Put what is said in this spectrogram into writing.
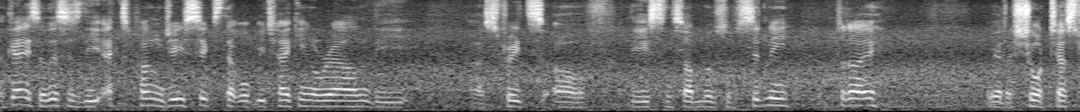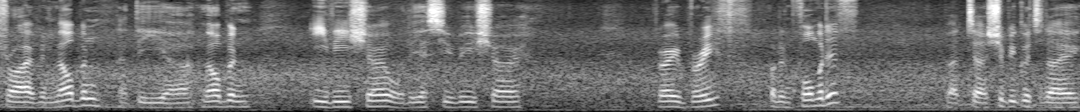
Okay, so this is the Xpeng G6 that we'll be taking around the uh, streets of the eastern suburbs of Sydney today. We had a short test drive in Melbourne at the uh, Melbourne EV show or the SUV show. Very brief but informative, but uh, should be good today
